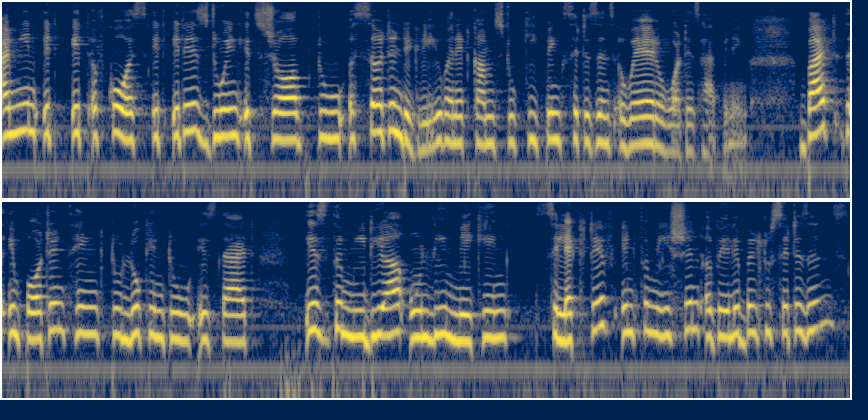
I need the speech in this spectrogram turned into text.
I mean, it, it of course, it, it is doing its job to a certain degree when it comes to keeping citizens aware of what is happening. But the important thing to look into is that is the media only making selective information available to citizens?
